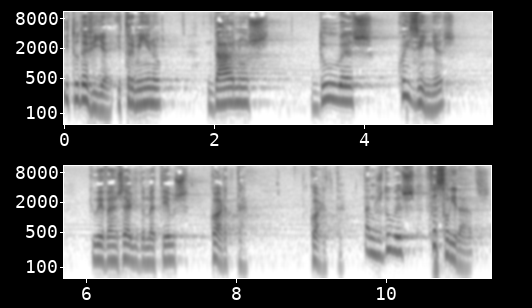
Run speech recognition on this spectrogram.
E, todavia, e termino, dá-nos duas coisinhas que o Evangelho de Mateus corta. Corta. Dá-nos duas facilidades.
